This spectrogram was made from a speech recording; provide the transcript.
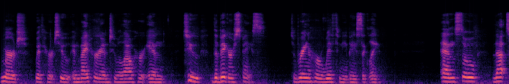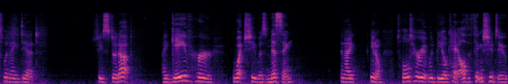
merge with her, to invite her in, to allow her in to the bigger space, to bring her with me, basically. And so that's what I did. She stood up. I gave her what she was missing. And I, you know, told her it would be okay. All the things you do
